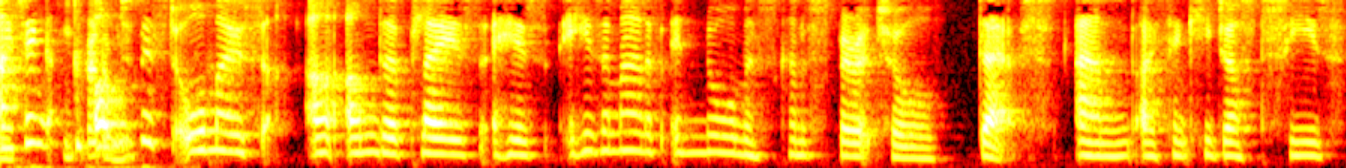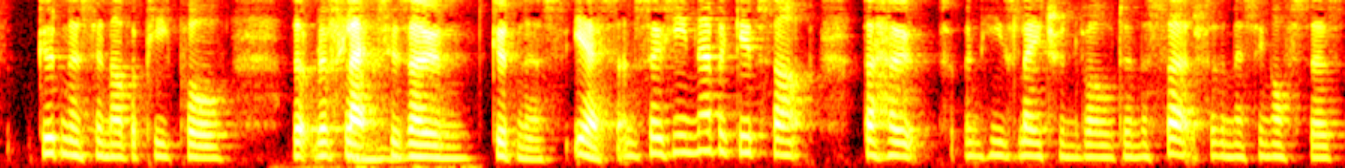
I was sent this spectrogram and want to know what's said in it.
I think incredible. optimist almost uh, underplays his. He's a man of enormous kind of spiritual depth, and I think he just sees goodness in other people that reflects mm. his own goodness. Yes, and so he never gives up the hope, and he's later involved in the search for the missing officers.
